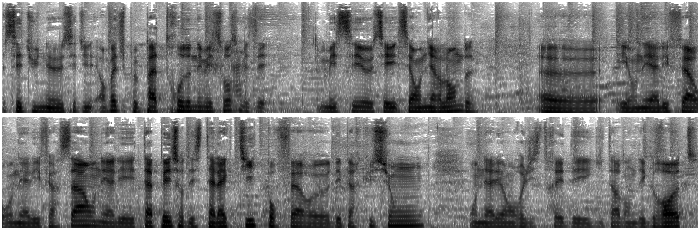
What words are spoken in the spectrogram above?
C'est une, c'est une. En fait, je peux pas trop donner mes sources, Ah. mais c'est, mais c'est, euh, c'est, c'est en Irlande. Euh, et on est allé faire, on est allé faire ça. On est allé taper sur des stalactites pour faire euh, des percussions. On est allé enregistrer des guitares dans des grottes.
